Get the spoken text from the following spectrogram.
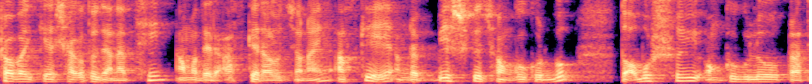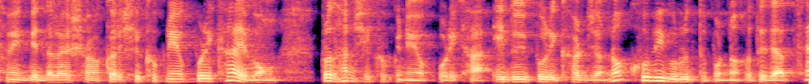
সবাইকে স্বাগত জানাচ্ছি আমাদের আজকের আলোচনায়। আজকে আমরা বেশ কিছু অঙ্ক করব। তো অবশ্যই অঙ্কগুলো প্রাথমিক বিদ্যালয়ের সহকারী শিক্ষক নিয়োগ পরীক্ষা এবং প্রধান শিক্ষক নিয়োগ পরীক্ষা এই দুই পরীক্ষার জন্য খুবই গুরুত্বপূর্ণ হতে যাচ্ছে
